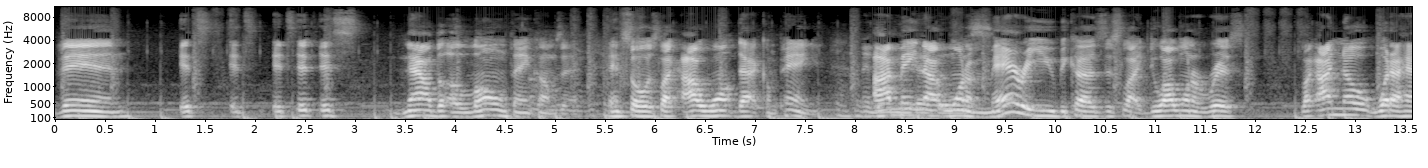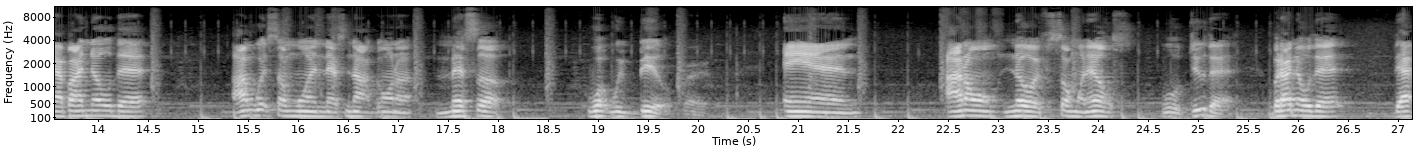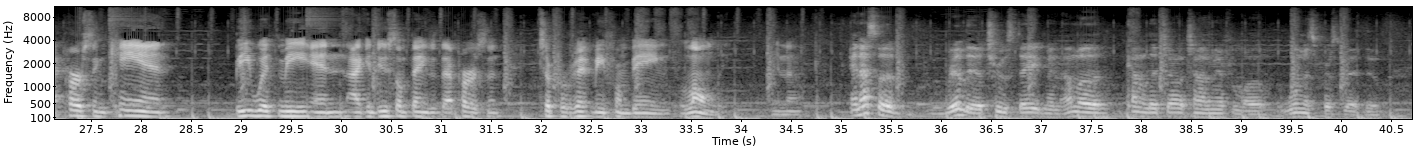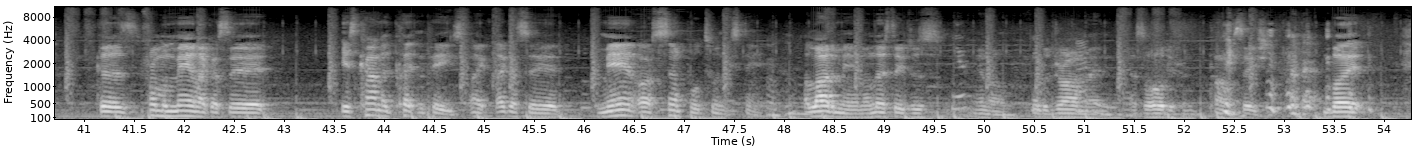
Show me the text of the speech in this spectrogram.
then it's it's it's it, it's now the alone thing comes in, and so it's like I want that companion. I may not want to marry you because it's like, do I want to risk? Like I know what I have. I know that I'm with someone that's not gonna mess up what we built Right. and I don't know if someone else will do that, but I know that that person can be with me and I can do some things with that person to prevent me from being lonely, you know. And that's a really a true statement. I'm gonna kind of let y'all chime in from a woman's perspective, because from a man, like I said, it's kind of cut and paste. Like like I said, men are simple to an extent. Mm-hmm. A lot of men, unless they just Yeah. you know full of drama, and that's a whole different conversation. but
